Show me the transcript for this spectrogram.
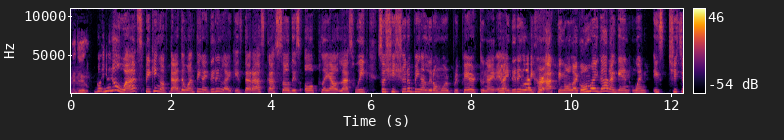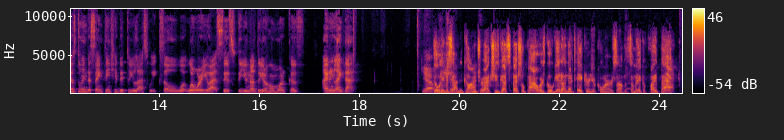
I do. But you know what? Speaking of that, the one thing I didn't like is that Asuka saw this all play out last week. So she should have been a little more prepared tonight. And yeah. I didn't like her acting all like, oh my God, again, when it's, she's just doing the same thing she did to you last week. So what, where were you at, sis? Did you not do your homework? Because I didn't like that. Yeah. Don't even should. sign the contract. She's got special powers. Go get Undertaker in your corner or something. Somebody can fight back.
